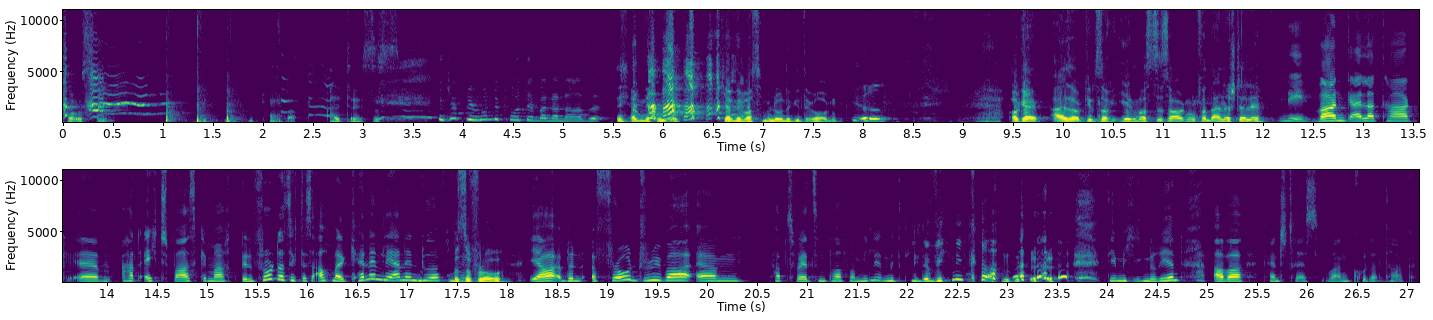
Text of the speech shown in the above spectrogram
posten. Alter, ist das. Ich habe eine Hundepfote in meiner Nase. Ich habe eine, ich hab eine Wassermelone getragen. Okay, also gibt's noch irgendwas zu sagen von deiner Stelle? Nee, war ein geiler Tag. Ähm, hat echt Spaß gemacht. Bin froh, dass ich das auch mal kennenlernen durfte. Bist du froh? Ja, bin froh drüber. Ähm, hab zwar jetzt ein paar Familienmitglieder weniger, die mich ignorieren, aber kein Stress. War ein cooler Tag.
